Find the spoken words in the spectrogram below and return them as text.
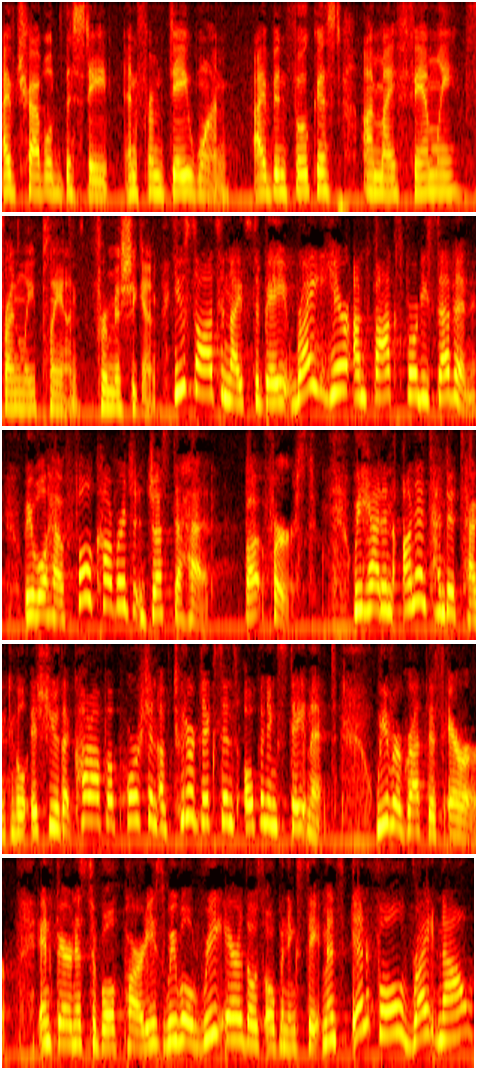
I've traveled the state, and from day one, I've been focused on my family friendly plan for Michigan. You saw tonight's debate right here on Fox 47. We will have full coverage just ahead. But first, we had an unintended technical issue that cut off a portion of Tudor Dixon's opening statement. We regret this error. In fairness to both parties, we will re air those opening statements in full right now,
